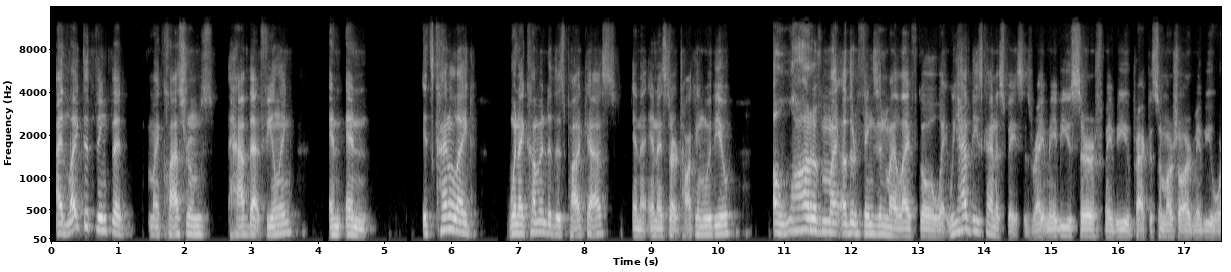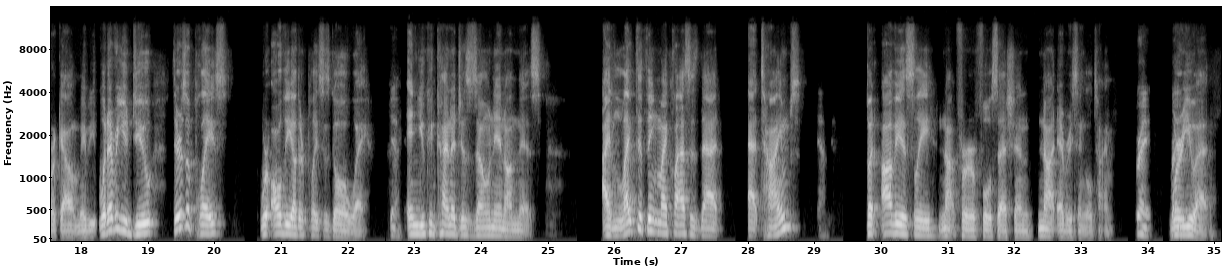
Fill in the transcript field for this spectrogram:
I'd like to think that my classrooms have that feeling. And and it's kind of like when I come into this podcast and I, and I start talking with you, a lot of my other things in my life go away. We have these kind of spaces, right? Maybe you surf, maybe you practice a martial art, maybe you work out, maybe whatever you do, there's a place where all the other places go away. Yeah. And you can kind of just zone in on this. I'd like to think my class is that at times, yeah. but obviously not for a full session, not every single time. Right. Where right. are you at?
